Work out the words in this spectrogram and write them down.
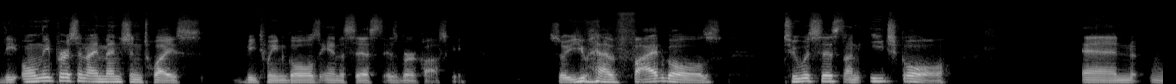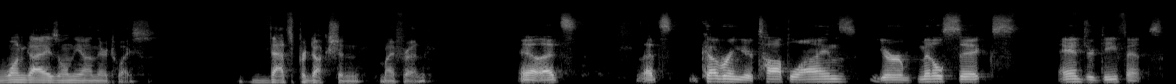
The only person I mentioned twice between goals and assists is Burakovsky. So you have five goals two assists on each goal, and one guy is only on there twice. That's production, my friend. Yeah, that's that's covering your top lines, your middle six, and your defense.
